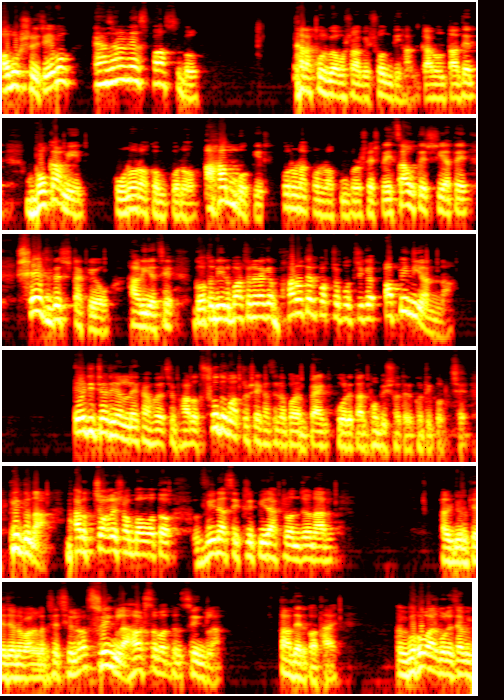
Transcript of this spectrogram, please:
অবশ্যই চাই এবং অ্যাজ আর্লি অ্যাজ পসিবল তারা করবে অবশ্য আমি সন্দিহান, কারণ তাদের বোকামির কোন রকম কোন আহাম্মকির কোনো না কোনো রকম কোনো শেষ নেই। সাউথ এশিয়াতে শেষ দেশটাকেও হারিয়েছে। গত নির্বাচনের আগে ভারতের পত্রপত্রিকায় অপিনিয়ন না। এডিটোরিয়াল লেখা হয়েছে, ভারত শুধুমাত্র শেখ হাসিনার পরে ব্যাংক করে তার ভবিষ্যতের ক্ষতি করছে। কিন্তু না, ভারত চলে সম্ভবত ভিনাসি কৃপিরাক রঞ্জন আর আরেকজন কে যেন বাংলাদেশে ছিল? শৃঙ্গলা, হর্ষবর্ধন শৃঙ্গলা, তাদের কথায়। আমি বহুবার বলেছি, আমি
